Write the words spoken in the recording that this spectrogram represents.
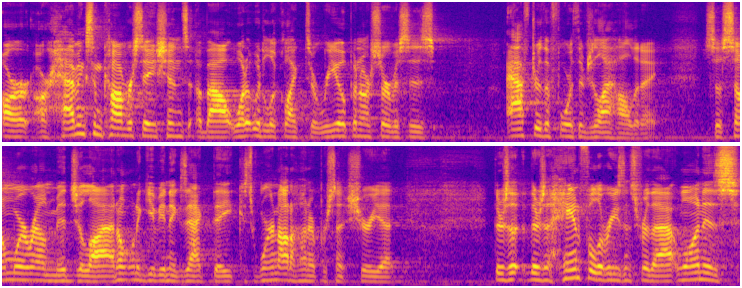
are, are having some conversations about what it would look like to reopen our services after the 4th of July holiday. So, somewhere around mid July. I don't want to give you an exact date because we're not 100% sure yet. There's a, there's a handful of reasons for that. One is,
